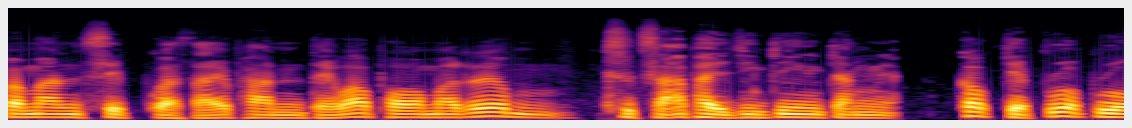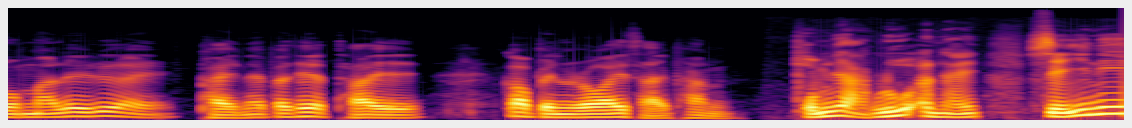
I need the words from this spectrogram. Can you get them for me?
ประมาณ 10 กว่าสายพันธุ์ แต่ว่าพอมาเริ่มศึกษาไผ่จริง ๆ จังๆเนี่ยก็เก็บรวบรวมมาเรื่อยๆไผ่ในประเทศไทยก็เป็นร้อยสายพันธุ์ ผมอยากรู้อันไหน สีนี่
